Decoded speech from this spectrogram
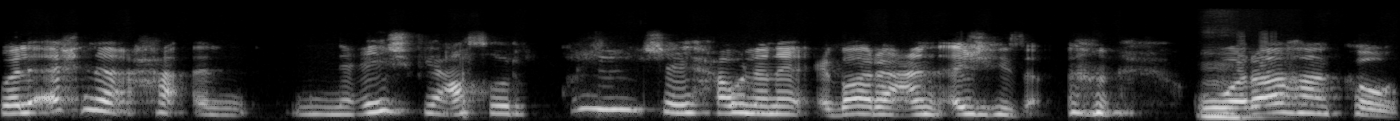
ولا إحنا نعيش في عصر كل شيء حولنا عبارة عن أجهزة ووراها كود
